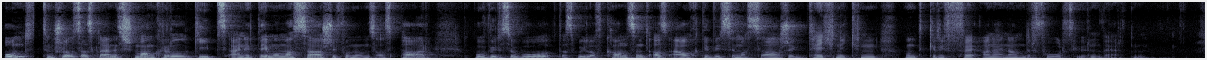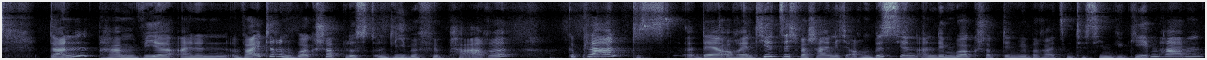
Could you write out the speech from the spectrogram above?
Und zum Schluss als kleines Schmankerl gibt es eine Demomassage von uns als Paar, wo wir sowohl das Wheel of Consent als auch gewisse Massagetechniken und Griffe aneinander vorführen werden. Dann haben wir einen weiteren Workshop Lust und Liebe für Paare geplant. Das, der orientiert sich wahrscheinlich auch ein bisschen an dem Workshop, den wir bereits im Tessin gegeben haben.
